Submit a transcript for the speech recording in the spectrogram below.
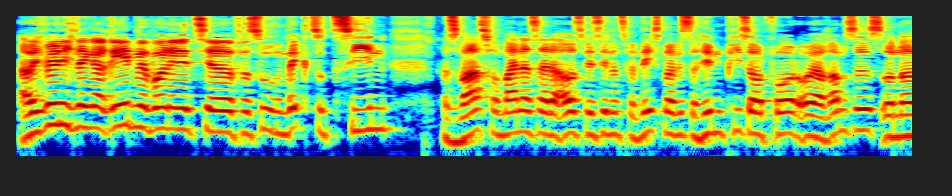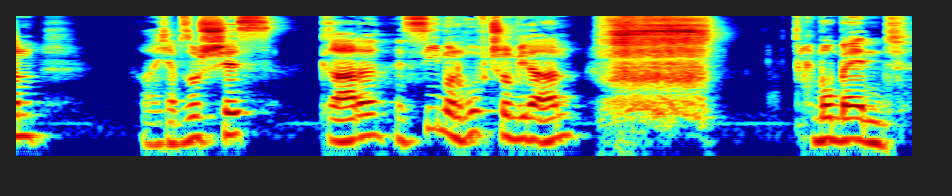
Aber ich will nicht länger reden, wir wollen den jetzt hier versuchen wegzuziehen. Das war's von meiner Seite aus. Wir sehen uns beim nächsten Mal. Bis dahin. Peace out forward, euer Ramses. Und dann. Oh, ich habe so Schiss gerade. Simon ruft schon wieder an. Moment.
